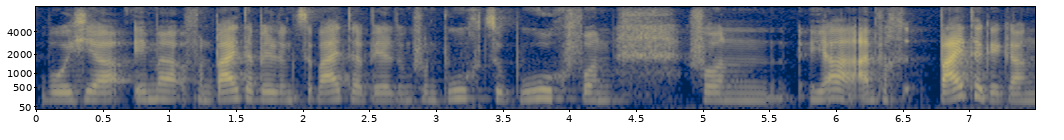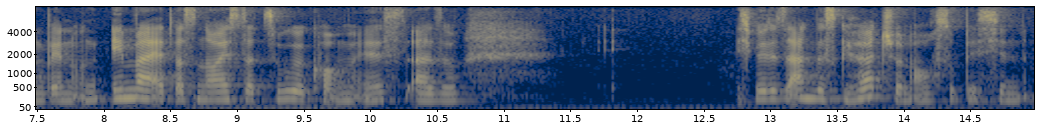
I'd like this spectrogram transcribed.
wo ich ja immer von Weiterbildung zu Weiterbildung, von Buch zu Buch, von, von ja, einfach weitergegangen bin und immer etwas Neues dazugekommen ist. Also ich würde sagen, das gehört schon auch so ein bisschen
